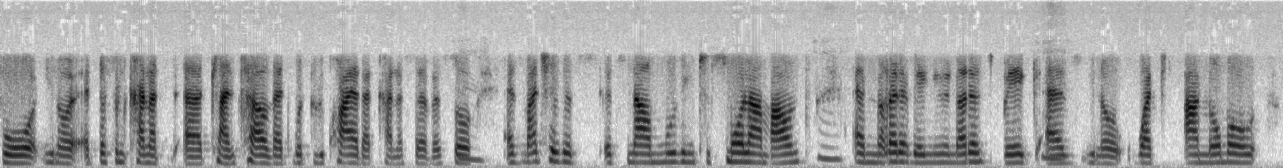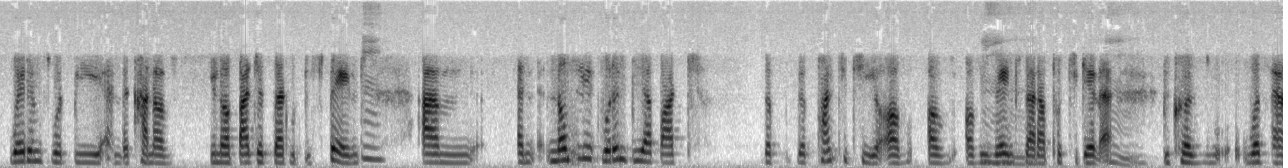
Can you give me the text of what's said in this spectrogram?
for you know a different kind of uh, clientele that would require that kind of service. So, as much as it's it's now moving to smaller amounts and not at a venue, not as big as you know what our normal weddings would be and the kind of you know budget that would be spent. Um, and normally it wouldn't be about the the quantity of of, of events that are put together, because with a,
